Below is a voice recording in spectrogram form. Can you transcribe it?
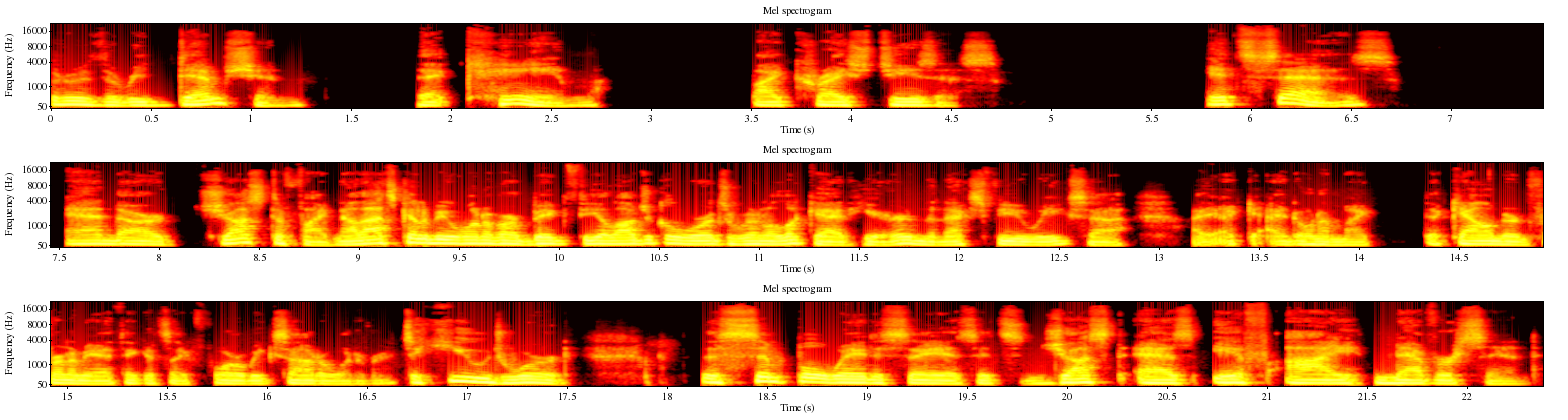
through the redemption that came by Christ Jesus. It says, and are justified. Now, that's going to be one of our big theological words we're going to look at here in the next few weeks. Uh, I, I, I don't have my the calendar in front of me. I think it's like four weeks out or whatever. It's a huge word. The simple way to say is it's just as if I never sinned.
